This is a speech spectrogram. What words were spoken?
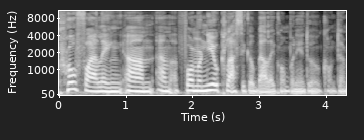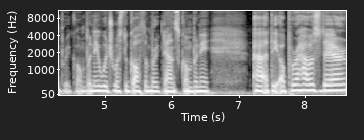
profiling um, um, a former neoclassical ballet company into a contemporary company, which was the Gothenburg Dance Company uh, at the Opera House there.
